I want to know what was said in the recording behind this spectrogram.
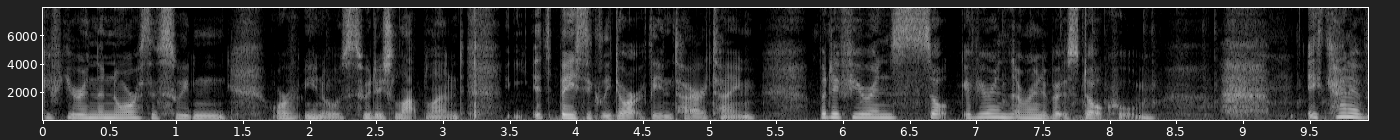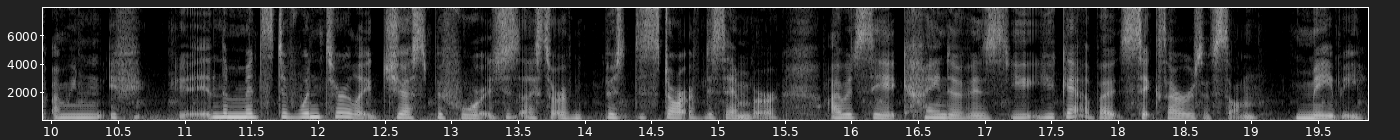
if you're in the north of Sweden or, you know, Swedish Lapland, it's basically dark the entire time. But if you're in Stock, if you're in around about Stockholm, it kind of, I mean, if in the midst of winter, like just before, it's just a sort of the start of December, I would say it kind of is, you, you get about six hours of sun maybe,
